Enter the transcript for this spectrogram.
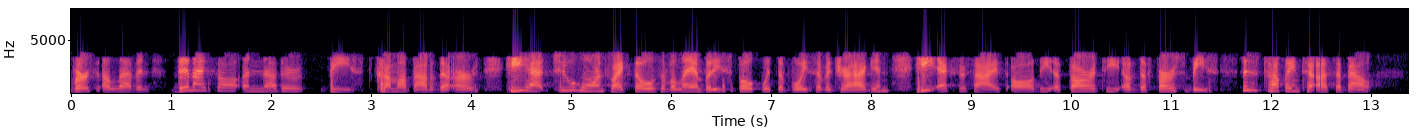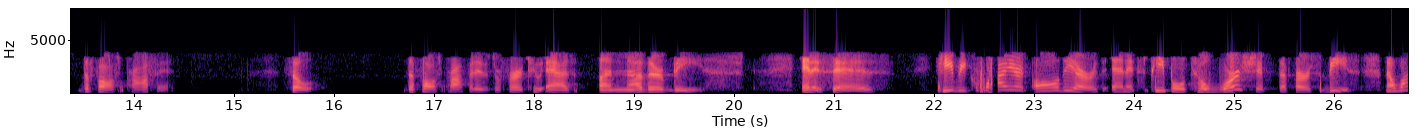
Verse 11, Then I saw another beast come up out of the earth. He had two horns like those of a lamb, but he spoke with the voice of a dragon. He exercised all the authority of the first beast. This is talking to us about the false prophet. So the false prophet is referred to as another beast. And it says, he required all the earth and its people to worship the first beast. Now, why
